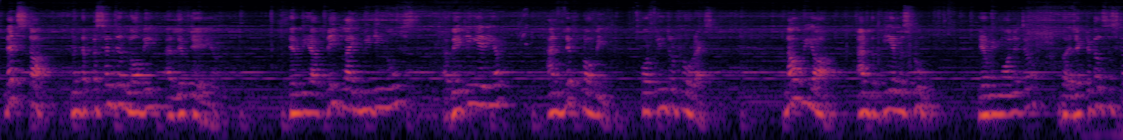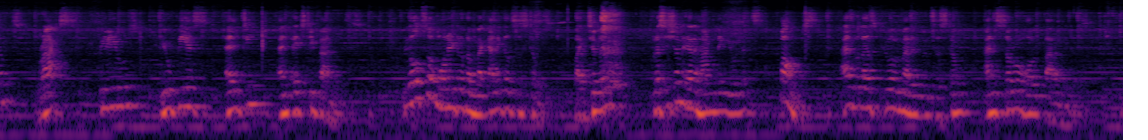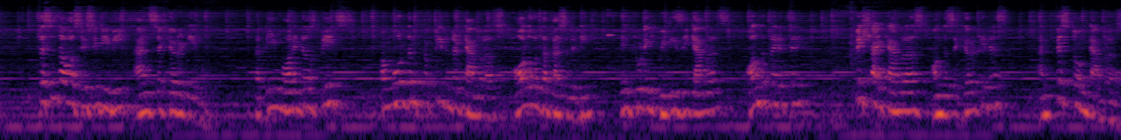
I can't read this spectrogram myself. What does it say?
Let's start with the passenger lobby and lift area. Here we have three client meeting rooms, a waiting area, and lift lobby for interfloor access. Now we are at the BMS room. Here we monitor the electrical systems, racks, PDUs, UPS, LT, and HT panels. We also monitor the mechanical systems like chillers, precision air handling units, pumps, as well as fuel management system and server hall parameters. This is our CCTV and security. The team monitors feeds from more than 1500 cameras all over the facility, including PTZ cameras on the periphery, fisheye cameras on the security desk, and fishstone cameras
